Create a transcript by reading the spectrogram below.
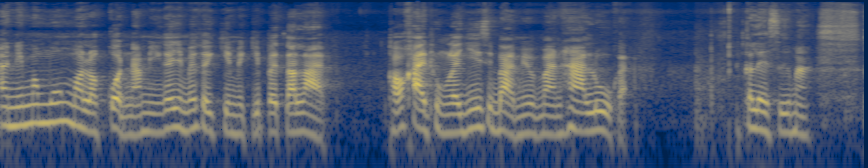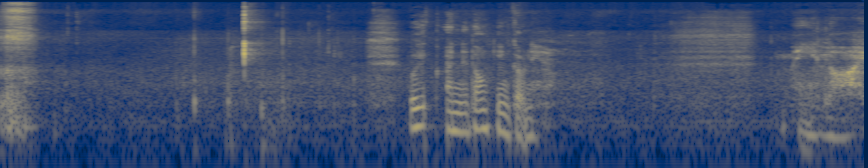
อันนี้มะม่วงมรกตนะมินก็ยังไม่เคยกินเมื่อกี้ไปตลาด เขาขายถุงละยี่สิบาท มีประมาณห้าลูกอะ่ะ ก็เลยซื้อมาอุ้ยอันนี้ต้องกินกับนี่นี่เลย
